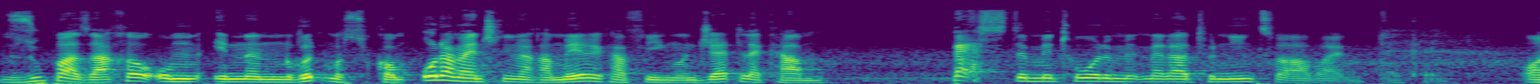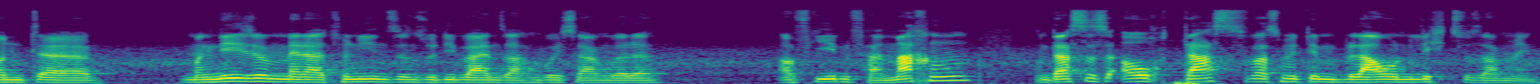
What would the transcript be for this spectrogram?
Super Sache, um in einen Rhythmus zu kommen. Oder Menschen, die nach Amerika fliegen und Jetlag haben. Beste Methode, mit Melatonin zu arbeiten. Okay. Und äh, Magnesium und Melatonin sind so die beiden Sachen, wo ich sagen würde, auf jeden Fall machen. Und das ist auch das, was mit dem blauen Licht zusammenhängt.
